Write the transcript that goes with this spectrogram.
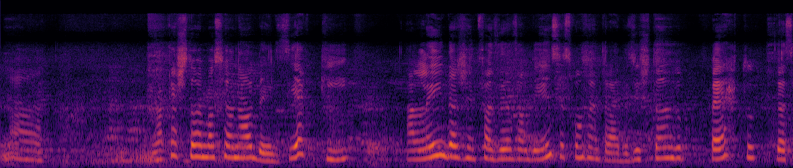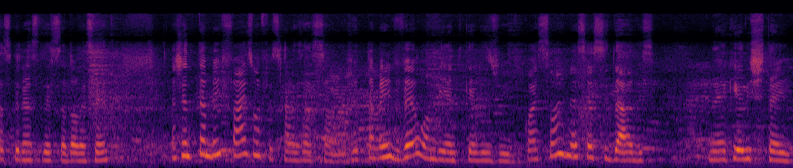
na, na questão emocional deles. E aqui, além da gente fazer as audiências concentradas, estando perto dessas crianças, desses adolescentes, a gente também faz uma fiscalização, a gente também vê o ambiente que eles vivem, quais são as necessidades né, que eles têm.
